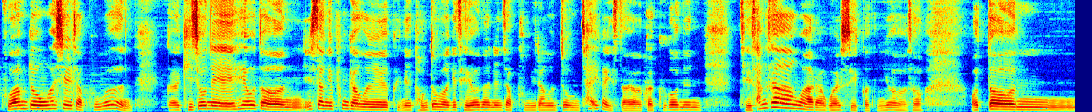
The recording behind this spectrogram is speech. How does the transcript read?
부암동 화실 작품은 그러니까 기존에 해오던 일상의 풍경을 그냥 덤덤하게 재현하는 작품이랑은 좀 차이가 있어요. 그러니까 그거는 제 상상화라고 할 수 있거든요. 그래서 어떤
